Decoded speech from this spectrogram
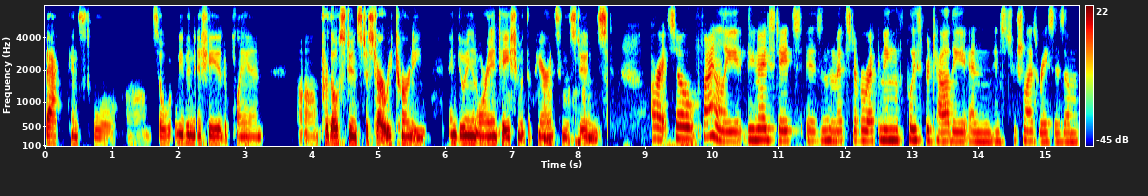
back in school. Um, so we've initiated a plan um, for those students to start returning and doing an orientation with the parents and the students. All right, so finally, the United States is in the midst of a reckoning with police brutality and institutionalized racism.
